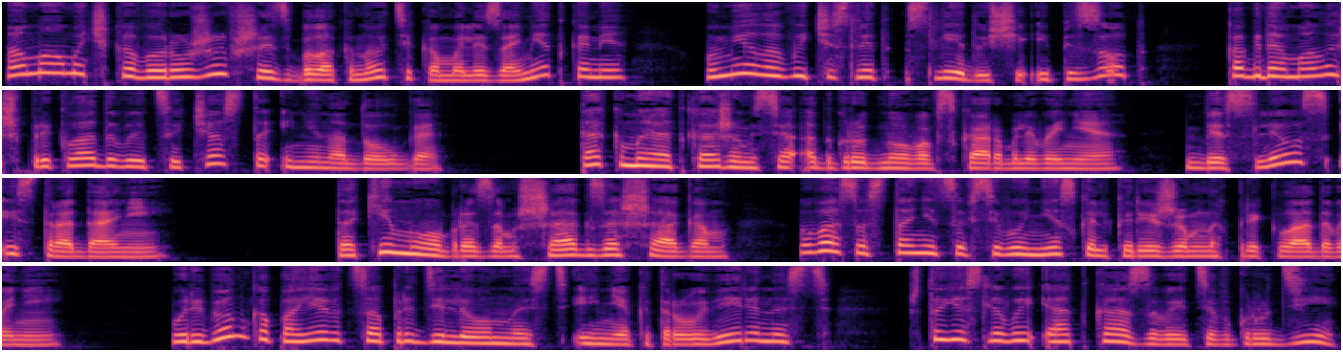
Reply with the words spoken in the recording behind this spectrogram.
а мамочка, вооружившись блокнотиком или заметками, умело вычислит следующий эпизод, когда малыш прикладывается часто и ненадолго. Так мы откажемся от грудного вскармливания, без слез и страданий. Таким образом, шаг за шагом, у вас останется всего несколько режимных прикладываний. У ребенка появится определенность и некоторая уверенность, что если вы и отказываете в груди,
